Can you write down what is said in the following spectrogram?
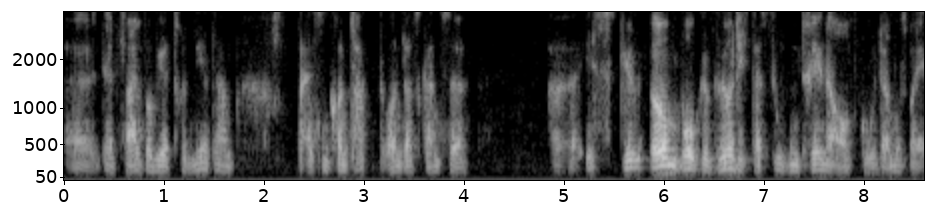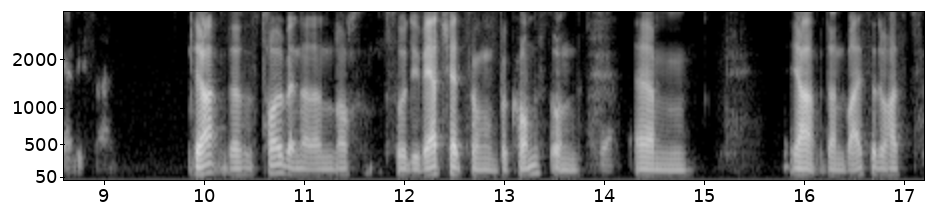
äh, der Zeit, wo wir trainiert haben. Da ist ein Kontakt und das Ganze äh, ist ge irgendwo gewürdigt. Das tut ein Trainer auch gut, da muss man ehrlich sein. Ja, das ist toll, wenn du dann noch so die Wertschätzung bekommst und ja, ähm, ja dann weißt du, du hast,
